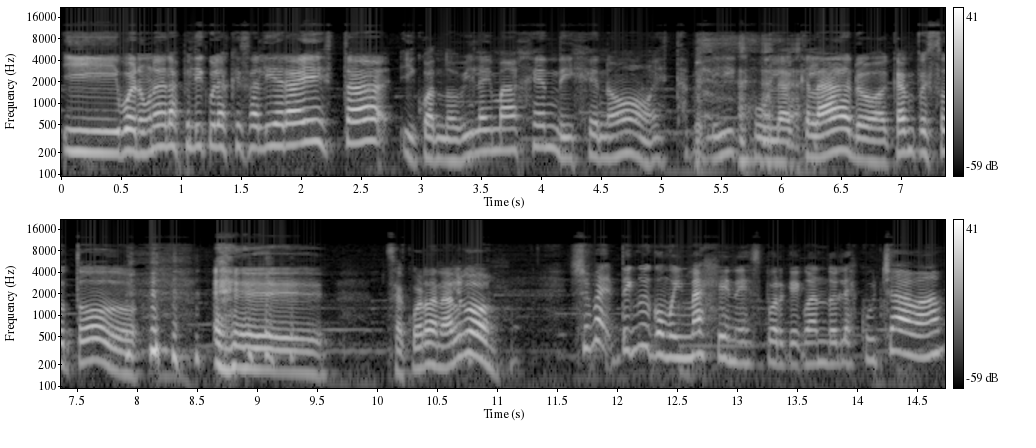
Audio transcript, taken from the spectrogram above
Y bueno, una de las películas que salía era esta, y cuando vi la imagen dije, no, esta película, claro, acá empezó todo. Eh, ¿Se acuerdan algo? Yo me- tengo como imágenes, porque cuando la escuchaba,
